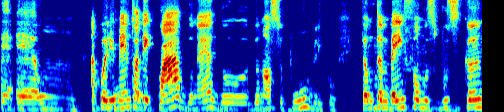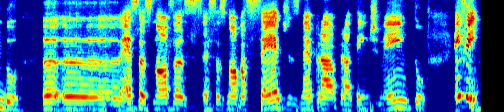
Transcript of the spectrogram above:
é, é, um, acolhimento adequado né, do, do, nosso público. Então, também fomos buscando uh, uh, essas, novas, essas novas sedes né, para atendimento. Enfim,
